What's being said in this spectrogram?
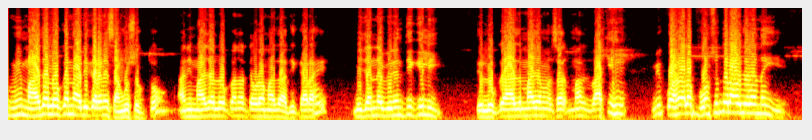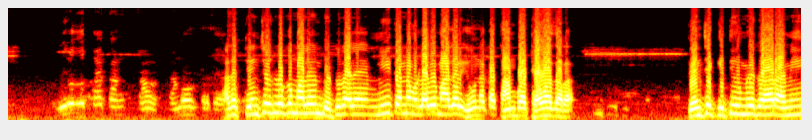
मी माझ्या लोकांना अधिकाराने सांगू शकतो आणि माझ्या लोकांवर तेवढा माझा अधिकार आहे. मी ज्यांना विनंती केली ते लोक आज माझ्या बाकी मी कोणाला फोन सुद्धा लावलेला नाहीये. आता त्यांचेच लोक मला येऊन भेटू राहिले. मी त्यांना म्हटलं माघार घेऊ नका थांबवा ठेवा जरा. त्यांचे किती उमेदवार आम्ही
